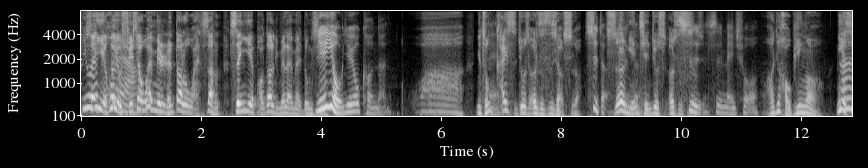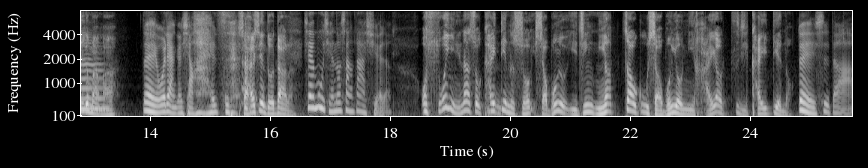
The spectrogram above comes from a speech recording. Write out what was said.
所以也会有学校外面的人到了晚上深夜跑到里面来买东西，也有也有可能。哇，你从开始就是二十四小时啊？是的，十二年前就是二十四，是是没错。啊，你好拼哦！你也是一个妈妈，对我两个小孩子，小孩现在多大了？现在目前都上大学了。哦，所以你那时候开店的时候，小朋友已经你要照顾小朋友，你还要自己开店哦？对，是的啊。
